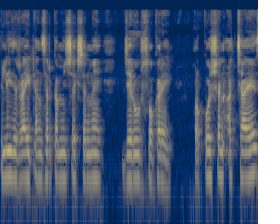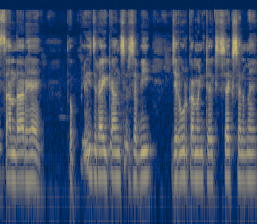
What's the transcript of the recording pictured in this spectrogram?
please right answer comment section में ज़रूर शो करें। और क्वेश्चन अच्छा है, शानदार है तो प्लीज़ राइट आंसर सभी ज़रूर कमेंट सेक्शन में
